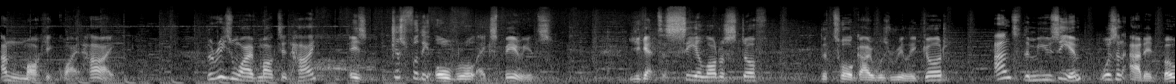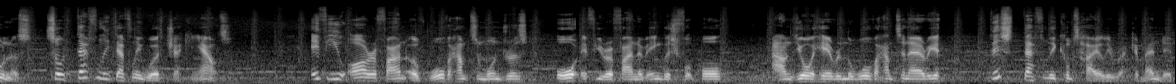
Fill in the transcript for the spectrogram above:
and mark it quite high. The reason why I've marked it high is just for the overall experience. You get to see a lot of stuff, the tour guide was really good, and the museum was an added bonus, so definitely definitely worth checking out. If you are a fan of Wolverhampton Wanderers, or if you're a fan of English football, and you're here in the Wolverhampton area, this definitely comes highly recommended.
